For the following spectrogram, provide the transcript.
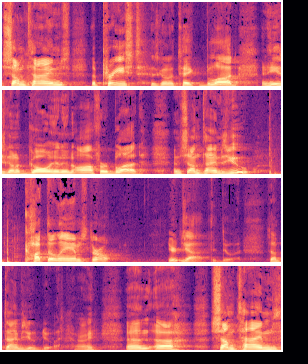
sometimes the priest is going to take blood and he's going to go in and offer blood. And sometimes you cut the lamb's throat. Your job to do it. Sometimes you do it, all right? And uh, sometimes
